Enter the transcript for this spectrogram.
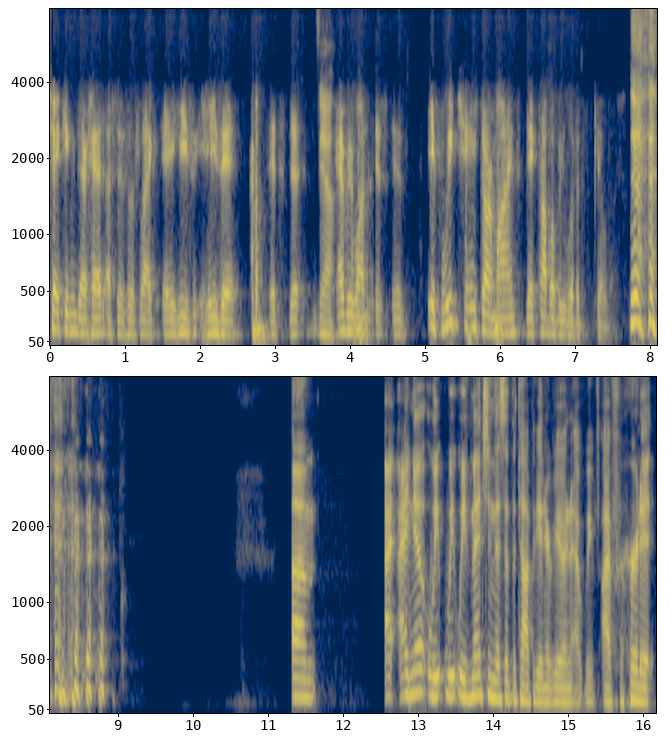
shaking their head as if it's like hey, he's he's it. It's the, yeah. everyone is is. If we changed our minds, they probably would have killed us. um, I, I know we, we we've mentioned this at the top of the interview, and I- we've I've heard it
